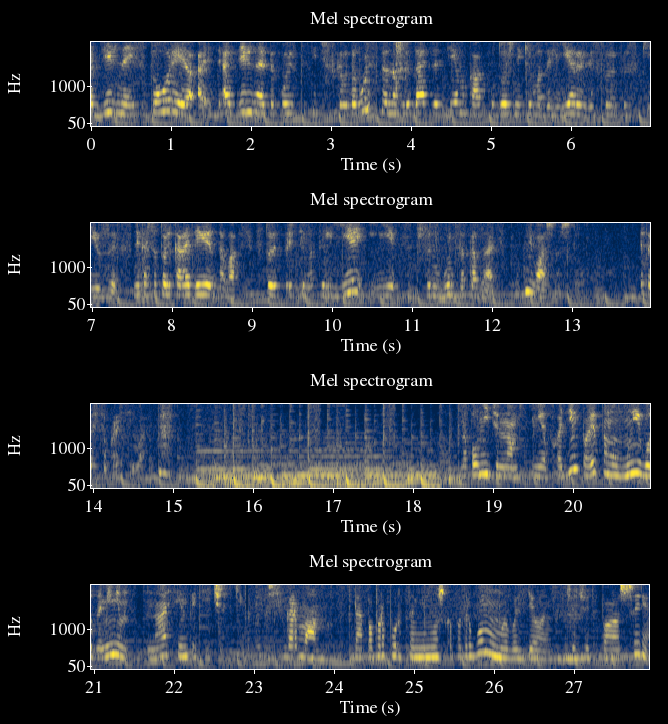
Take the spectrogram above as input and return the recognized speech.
Отдельная история, отдельное такое эстетическое удовольствие наблюдать за тем, как художники-модельеры рисуют эскизы. Мне кажется, только ради этого стоит прийти в ателье и что-нибудь заказать. Вот неважно что. Это все красиво. Наполнитель нам необходим, поэтому мы его заменим на синтетический. Карман. Да, по пропорциям немножко по-другому мы его сделаем, чуть-чуть пошире.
